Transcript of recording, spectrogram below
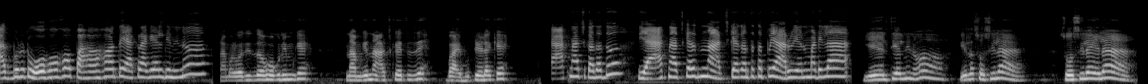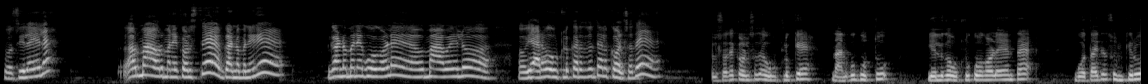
ಆಗ್ಬಿಟ್ಟು ಓಹೋ ಹೋ ಪಹ ಅಂತ ಯಾಕೆ ಹೇಳ್ದಿ ನೀನು? ನಮ್ಮ ಓದಿದ್ದ ಹೋಗು ನಿಮಗೆ. ನಮಗೆ ನಾಚಿಕೆ ಆಯ್ತದೆ. ಬಾಯ್ ಬಿಟ್ಟು ಹೇಳಕ್ಕೆ. ಯಾಕೆ ನಾಚ್ಕೋದದು ಯಾಕೆ ನಾಚಿಕೆ ಆಗಂತ ತಪ್ಪ ಯಾರು ಏನು ಮಾಡಿಲ್ಲ. ಹೇಳ್ತೀಯಲ್ಲ ನೀನು? ಇಲ್ಲ ಸೊಸಿಲ? ಸೊಸಿಲ ಇಲ್ಲ? ಸೋಸಿಲ್ಲ ಇಲ್ಲ? ಅವ್ರ ಮಾವ್ರ ಮನೆ ಕಳಿಸ್ತೇ ಗಂಡ ಮನೆಗೆ. ಗಂಡ ಮನೆಗೆ ಹೋಗೋಳೆ ಮಾವೈಲು ಯಾರೋ ಹುಟ್ಲು ಕರೆದಂತ ಅಲ್ಲಿ ಕಳ್ಸದೆ ಕಳ್ಸೋದೆ ಕಳ್ಸೋದೆ ಹುಟ್ಲುಕ್ಕೆ. ನನಗೂ ಗೊತ್ತು. ಎಲ್ಲಿಗೋ ಉಟ್ಲಕ್ಕೆ ಹೋಗೋಳೆ ಅಂತ. ಗೊತ್ತಾಯ್ತು ಸುಮ್ಕಿರು?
